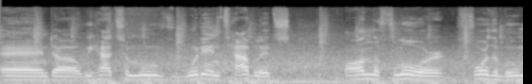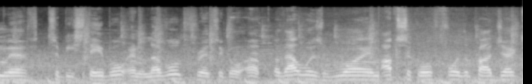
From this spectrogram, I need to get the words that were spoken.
and uh, we had to move wooden tablets on the floor for the boom lift to be stable and leveled for it to go up. So that was one obstacle for the project.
